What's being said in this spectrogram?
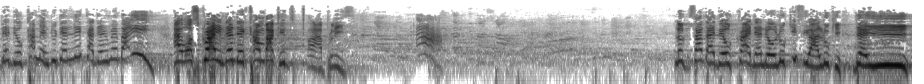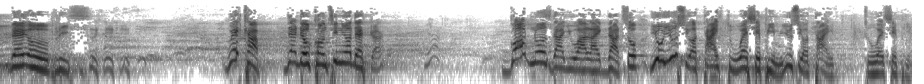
Then they'll come and do. Then later they remember, hey, I was crying. Then they come back into. Ah, please. Ah. Look, sometimes they'll cry. Then they'll look. If you are looking, they, they, oh, please. Wake up. Then they'll continue that cry. God knows that you are like that. So you use your tithe to worship Him. Use your tithe to worship Him.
